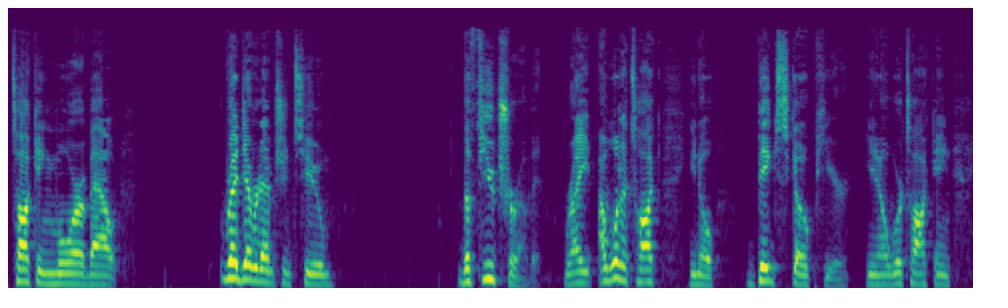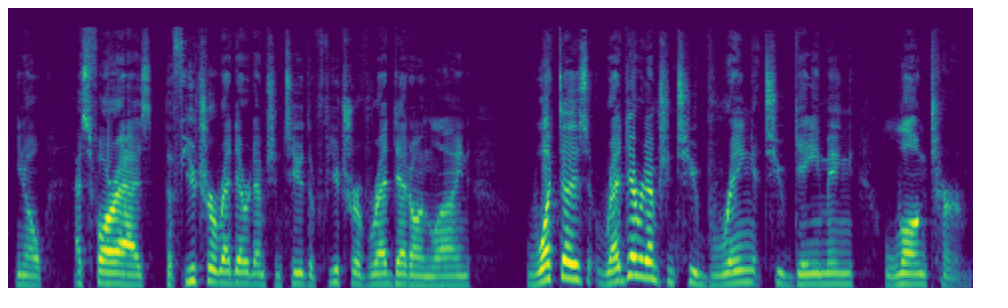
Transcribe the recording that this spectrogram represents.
talking more about Red Dead Redemption 2, the future of it, right? I want to talk, you know, big scope here. You know, we're talking, you know, as far as the future of Red Dead Redemption 2, the future of Red Dead Online. What does Red Dead Redemption 2 bring to gaming long term?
